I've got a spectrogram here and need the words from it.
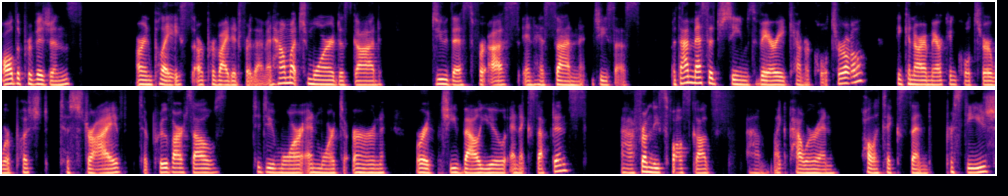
all the provisions are in place, are provided for them. And how much more does God do this for us in his son Jesus? But that message seems very countercultural. I think in our American culture, we're pushed to strive, to prove ourselves, to do more and more to earn or achieve value and acceptance uh, from these false gods um, like power and politics and prestige.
